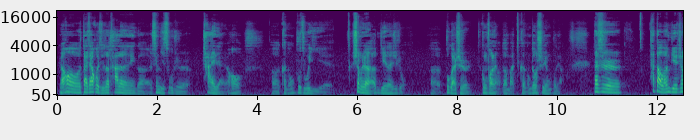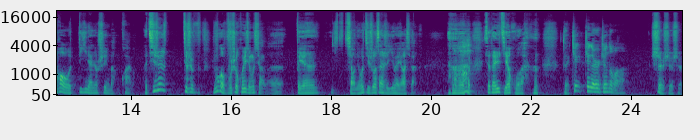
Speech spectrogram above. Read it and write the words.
然后大家会觉得他的那个身体素质差一点，然后呃可能不足以胜任 NBA 的这种呃不管是攻防两端吧，可能都适应不了。但是他到了 NBA 之后，第一年就适应的很快嘛。其实就是如果不是灰熊选了贝恩，小牛据说三十一位要选的，相当于截胡了。对这这个是真的吗？是是是，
